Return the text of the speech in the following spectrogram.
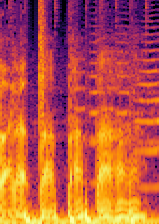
Parapapá.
